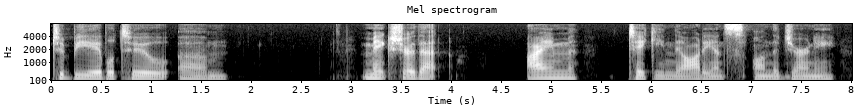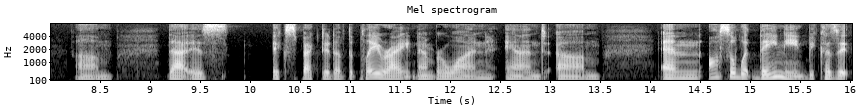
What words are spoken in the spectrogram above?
to be able to um, make sure that I'm taking the audience on the journey um, that is expected of the playwright. Number one, and um, and also what they need because it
